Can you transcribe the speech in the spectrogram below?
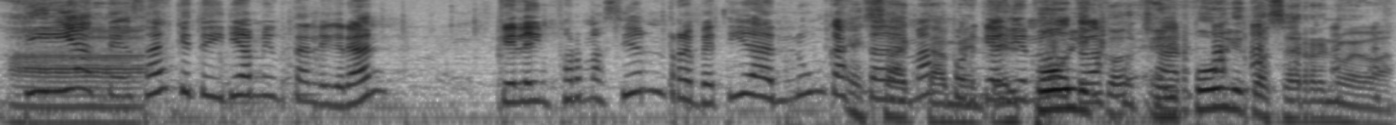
Rescatar a... Diría, te- ¿Sabes qué te diría Mirta Legrand? Que la información repetida nunca está de más porque Exactamente, el alguien nuevo te va a público, escuchar. el público se renueva.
